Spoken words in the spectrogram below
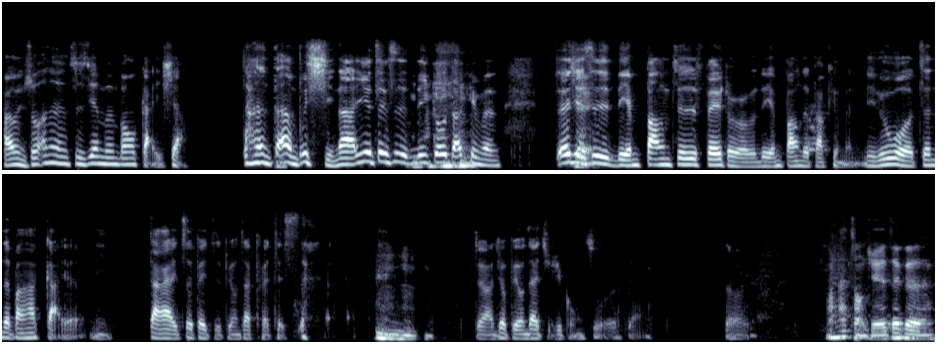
还有你说啊，那直接能不能帮我改一下？当然当然不行啊，因为这是 legal document。而且是联邦，就是 federal 联邦的 document。你如果真的帮他改了，你大概这辈子不用再 practice。嗯嗯，对啊，就不用再继续工作了。这样，所以，哇，他总觉得这个，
